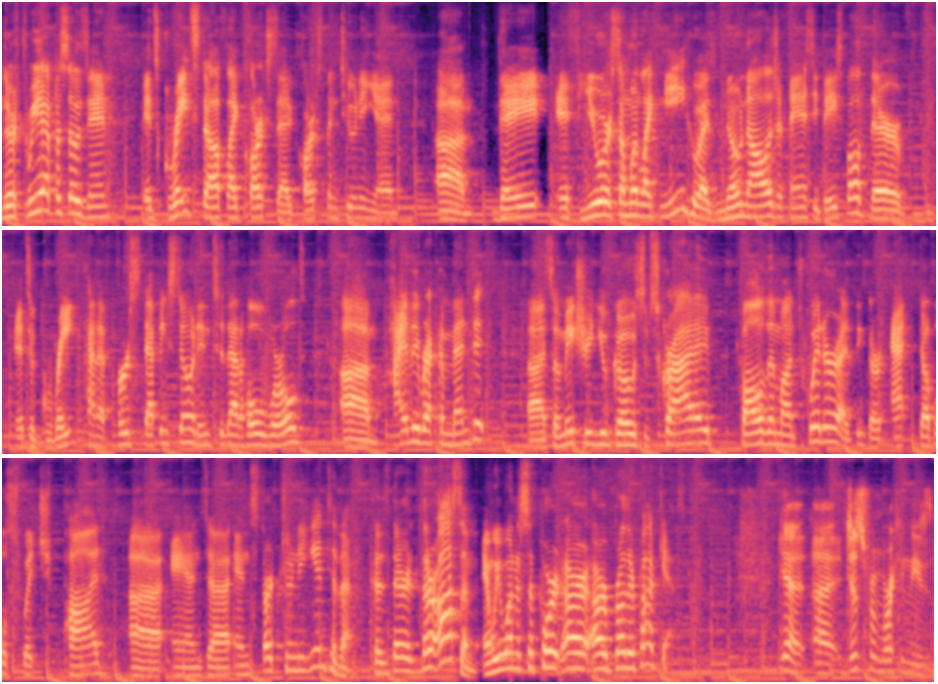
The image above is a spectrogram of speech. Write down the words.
there are three episodes in. It's great stuff. Like Clark said, Clark's been tuning in. Um, they, if you are someone like me who has no knowledge of fantasy baseball, they're it's a great kind of first stepping stone into that whole world. Um, highly recommend it. Uh, so make sure you go subscribe, follow them on Twitter. I think they're at Double Switch Pod, uh, and uh, and start tuning into them because they're they're awesome, and we want to support our our brother podcast. Yeah, uh, just from working these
